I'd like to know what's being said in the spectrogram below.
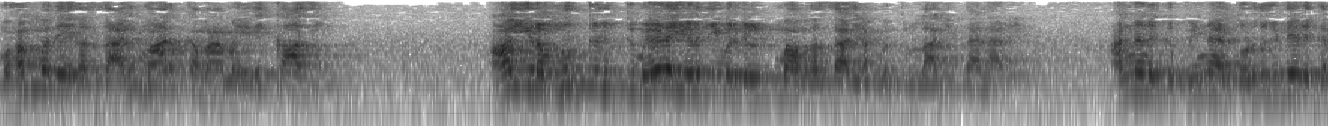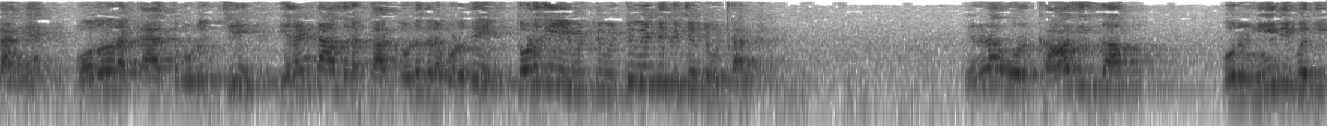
முகமதே கசாலி மார்க்க மாமையதை காசி. ஆயிரம் நூற்களுக்கு மேலே எழுதியவர்கள் இமாம் ஹசாரி அஹமத்துல்லாஹி தாலாலே அண்ணனுக்கு பின்னால் தொழுதுகிட்டே இருக்கிறாங்க. முதல் ரக்காயத்தை முடிச்சு இரண்டாவது ரக்கா தொழுகிற பொழுது தொழுகையை விட்டு விட்டு வீட்டுக்கு சென்று விட்டாங்க என்னடா ஒரு காதி சாப் ஒரு நீதிபதி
